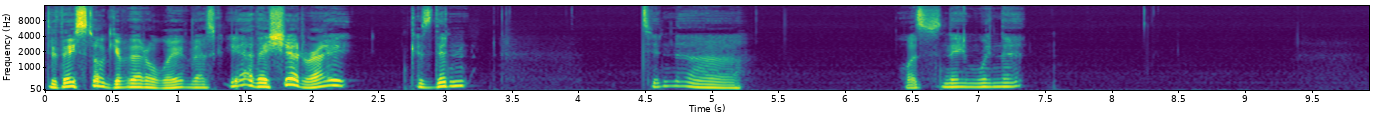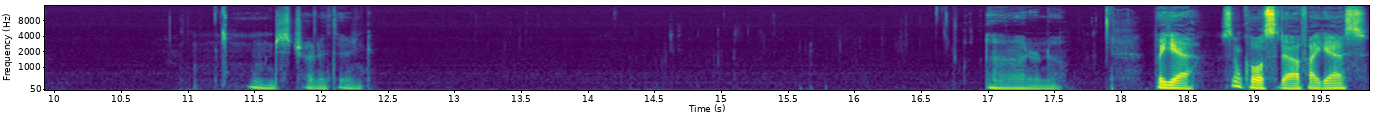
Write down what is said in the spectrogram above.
Do they still give that away best yeah they should right? Because didn't didn't uh what's his name win that? I'm just trying to think. Uh, i don't know. But yeah, some cool stuff, I guess.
